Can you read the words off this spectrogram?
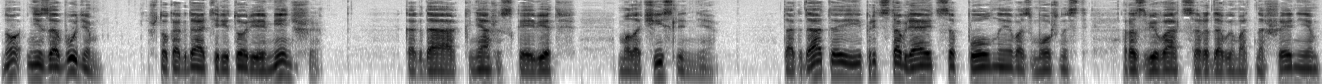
Но не забудем, что когда территория меньше, когда княжеская ветвь малочисленнее, тогда-то и представляется полная возможность развиваться родовым отношениям,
